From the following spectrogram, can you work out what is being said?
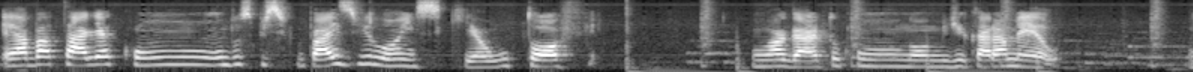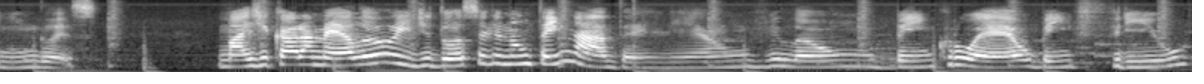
é a batalha com um dos principais vilões, que é o Toff, um lagarto com o nome de caramelo em inglês. Mas de caramelo e de doce ele não tem nada. Ele é um vilão bem cruel, bem frio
